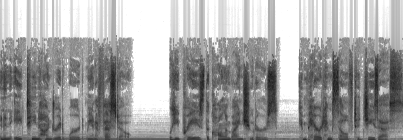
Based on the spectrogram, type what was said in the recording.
in an 1800 word manifesto where he praised the Columbine shooters, compared himself to Jesus,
